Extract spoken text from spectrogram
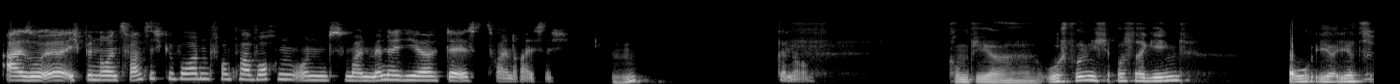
Also, äh, ich bin 29 geworden vor ein paar Wochen und mein Männer hier, der ist 32. Mhm. Genau. Kommt ihr ursprünglich aus der Gegend, wo ihr jetzt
